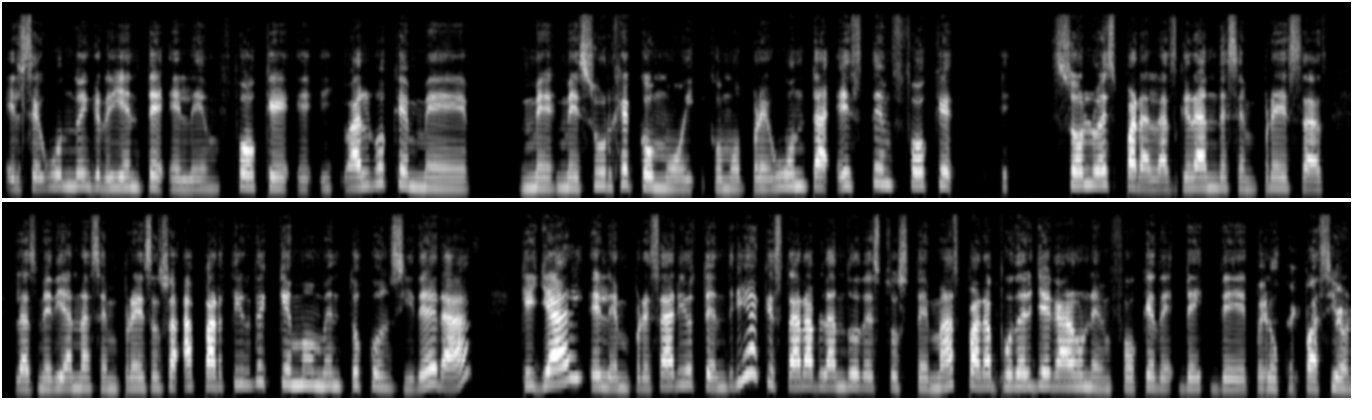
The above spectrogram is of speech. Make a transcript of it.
el segundo ingrediente el enfoque, eh, algo que me, me, surge como, como pregunta, ¿este enfoque eh, solo es para las grandes empresas, las medianas empresas? O sea, ¿a partir de qué momento consideras que ya el, empresario tendría que estar hablando de estos temas para poder llegar a un enfoque de, de, preocupación?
